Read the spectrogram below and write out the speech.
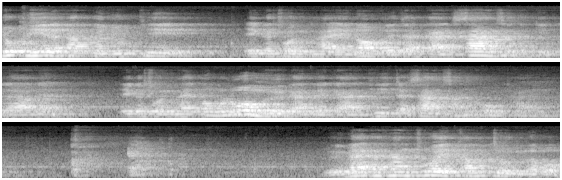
ยุคนี้นะครับคือยุคที่เอกชนไทยนอกเหนือจากการสร้างเศรษฐกิจแล้วเนี่ยเอกชนไทยต้องร่วมมือกันในการที่จะสร้างสังคมไทย หรือแม้กระทั่งช่วยค้ำจุนระบบ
